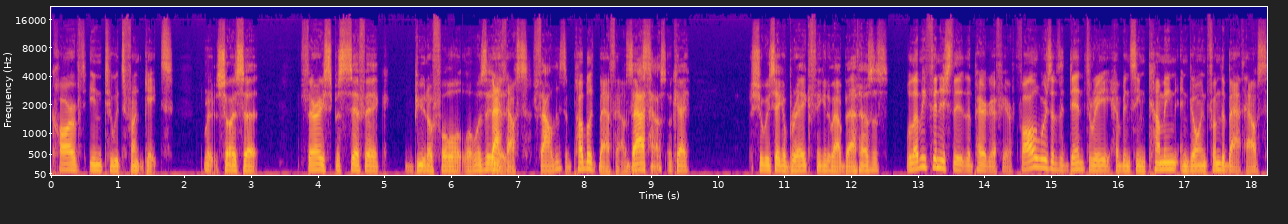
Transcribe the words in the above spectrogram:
carved into its front gates. So it's a very specific, beautiful, what was it? Bathhouse. fountain? It's a public bathhouse. Bathhouse, okay. Should we take a break thinking about bathhouses? Well, let me finish the, the paragraph here. Followers of the Dead Three have been seen coming and going from the bathhouse,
